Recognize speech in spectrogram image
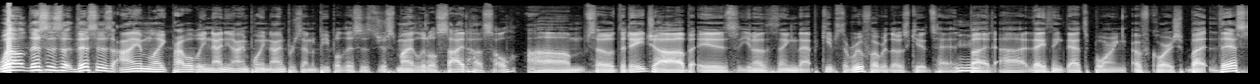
Well, this is this is I am like probably ninety nine point nine percent of people. This is just my little side hustle. Um, so the day job is you know the thing that keeps the roof over those kids' head, but uh, they think that's boring, of course. But this,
